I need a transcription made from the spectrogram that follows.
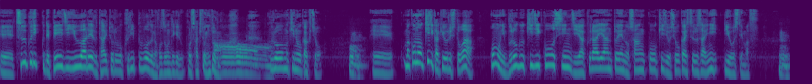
えー、2クリックでページ URL タイトルをクリップボードに保存できる。これさっきと似とあるな。ー Chrome 機能拡張。うん。えーまあ、この記事書き寄る人は、主にブログ記事更新時やクライアントへの参考記事を紹介する際に利用しています。うん。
